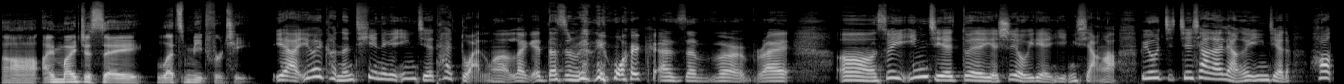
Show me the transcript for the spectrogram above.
uh, I might just say, let's meet for tea. Yeah，因为可能 t 那个音节太短了，like it doesn't really work as a verb，right？嗯，所以音节对也是有一点影响啊。比如接下来两个音节的 hot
